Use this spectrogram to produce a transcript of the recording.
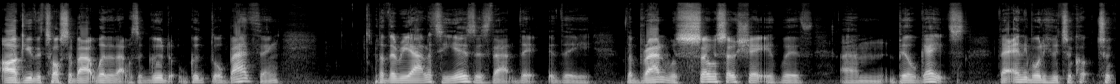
argue the toss about whether that was a good good or bad thing. But the reality is is that the the the brand was so associated with um, Bill Gates that anybody who took took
